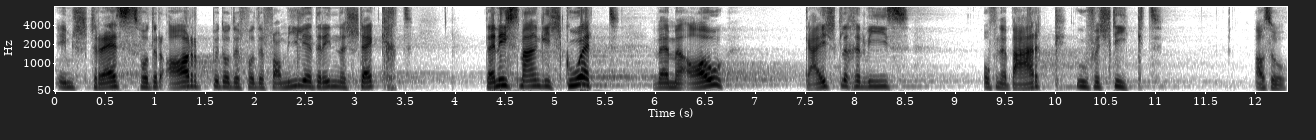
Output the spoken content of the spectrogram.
im Stress von der Arbeit oder von der Familie drinnen steckt, dann ist es manchmal gut, wenn man auch geistlicherweise auf einen Berg aufsteigt. Also,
